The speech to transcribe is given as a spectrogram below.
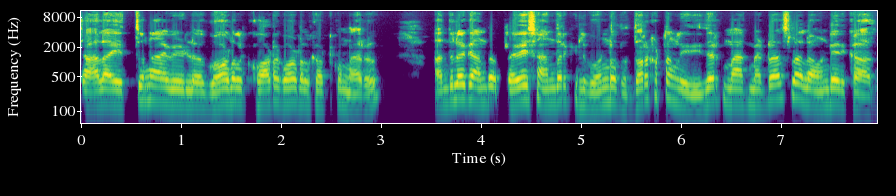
చాలా ఎత్తున వీళ్ళు గోడలు కోట గోడలు కట్టుకున్నారు. అందులోకి అందరూ ప్రవేశం అందరికి ఉండదు. దొరకటం లేదు. ఇద్దరు మాకు మెడ్రాస్‌లో అలా ఉండేది కాదు.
